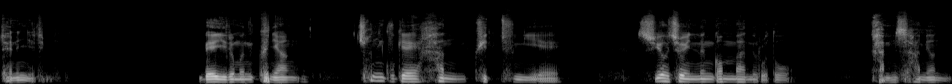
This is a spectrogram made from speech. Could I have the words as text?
되는 일입니다. 내 이름은 그냥 천국의 한 귀퉁이에 쓰여져 있는 것만으로도 감사하면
